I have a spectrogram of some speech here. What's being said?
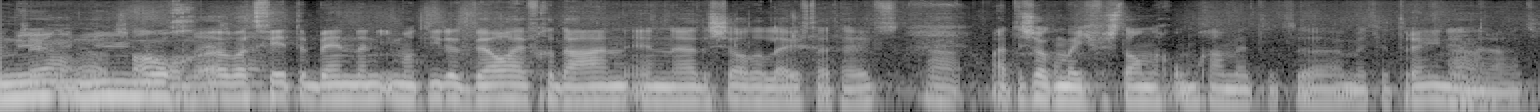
nee, nu, nu nog eh, wat fitter ben dan iemand die dat wel heeft gedaan en eh, dezelfde leeftijd heeft. Maar het is ook een beetje verstandig omgaan met het, met het trainen inderdaad.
